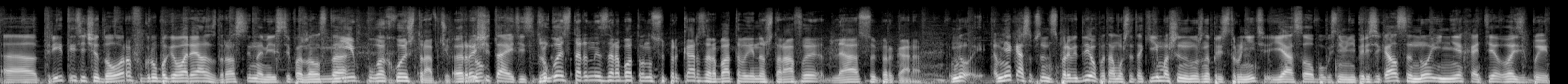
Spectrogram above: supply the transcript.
а, 3000 долларов, грубо говоря, здравствуйте, на месте, пожалуйста. Неплохой штрафчик. Ну, Рассчитайтесь. С другой стороны, заработал на суперкар, зарабатывай и на штрафы для суперкара. Ну, мне кажется, абсолютно справедливо, потому что такие машины нужно приструнить. Я, слава богу, с ними не пересекался, но и не хотелось бы.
